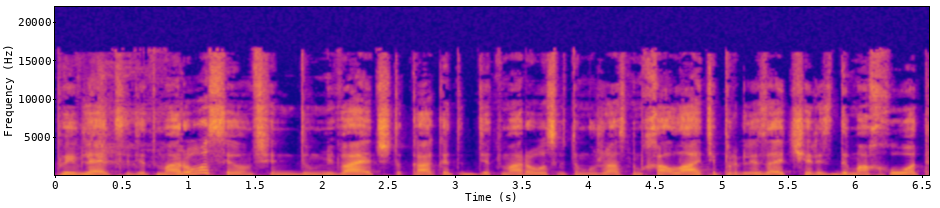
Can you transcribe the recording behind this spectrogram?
появляется Дед Мороз, и он все недоумевает, что как этот Дед Мороз в этом ужасном халате пролезает через дымоход.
